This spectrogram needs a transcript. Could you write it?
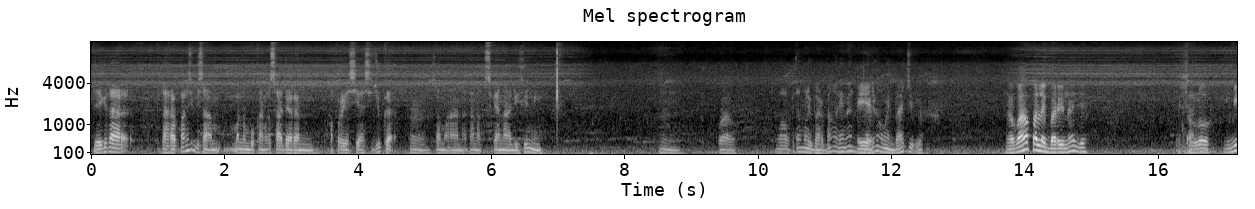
jadi kita kita harapkan sih bisa menumbuhkan kesadaran apresiasi juga Hmm, sama anak-anak skena di sini hmm. Wow, wow kita melebar banget ya men Iya. tadi ngomongin baju loh nggak apa-apa lebarin aja. Selo, ini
